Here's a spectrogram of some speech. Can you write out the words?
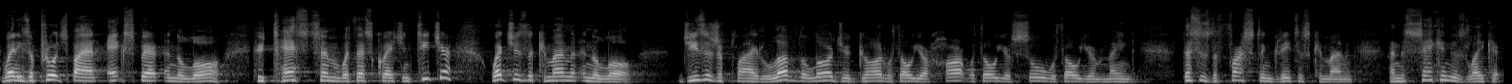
When he's approached by an expert in the law who tests him with this question Teacher, which is the commandment in the law? Jesus replied, Love the Lord your God with all your heart, with all your soul, with all your mind. This is the first and greatest commandment. And the second is like it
